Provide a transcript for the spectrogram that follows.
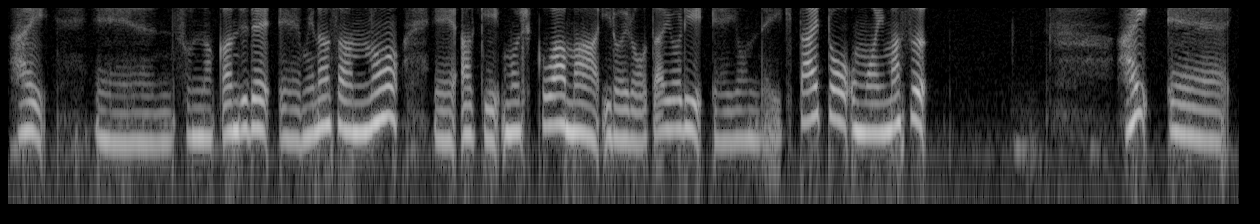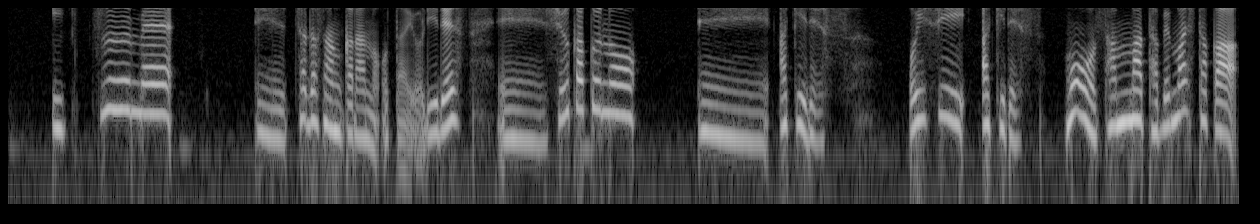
はい。えーそんな感じで、えー皆さんの、えー秋、もしくはまあ、いろいろお便り、えー読んでいきたいと思います。はい、えー、1通目、えー、チャダさんからのお便りです。えー収穫の、えー秋です。美味しい秋です。もうサンマ食べましたか？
